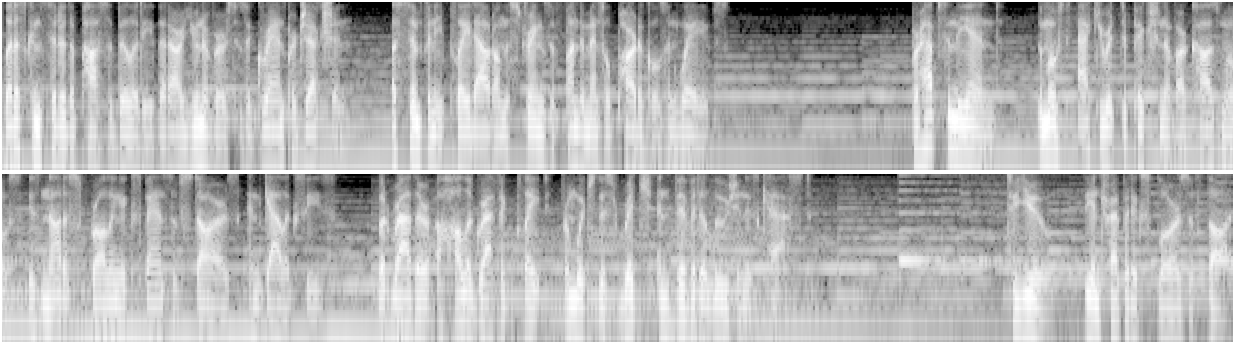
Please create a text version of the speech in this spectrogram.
let us consider the possibility that our universe is a grand projection, a symphony played out on the strings of fundamental particles and waves. Perhaps in the end, the most accurate depiction of our cosmos is not a sprawling expanse of stars and galaxies, but rather a holographic plate from which this rich and vivid illusion is cast. To you, the intrepid explorers of thought,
